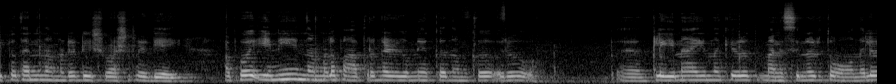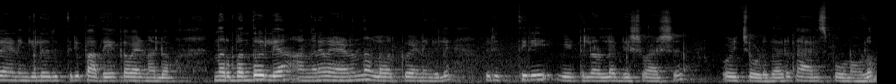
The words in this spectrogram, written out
ഇപ്പോൾ തന്നെ നമ്മുടെ ഡിഷ് വാഷ് റെഡിയായി അപ്പോൾ ഇനി നമ്മൾ പാത്രം കഴുകുമ്പോഴൊക്കെ നമുക്ക് ഒരു ക്ലീനായി എന്നൊക്കെ ഒരു മനസ്സിനൊരു തോന്നൽ വേണമെങ്കിൽ ഒരു ഇത്തിരി പതയൊക്കെ വേണമല്ലോ. നിർബന്ധമില്ല അങ്ങനെ വേണമെന്നുള്ളവർക്ക് വേണമെങ്കിൽ ഒരു ഇത്തിരി വീട്ടിലുള്ള ഡിഷ് വാഷ് ഒഴിച്ചു കൊടുക്കുക. ഒരു കാൽ സ്പൂണോളം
